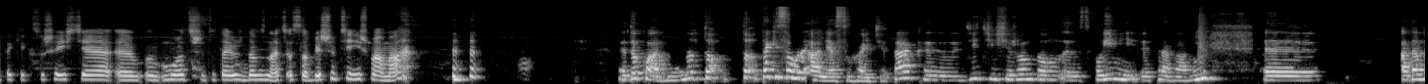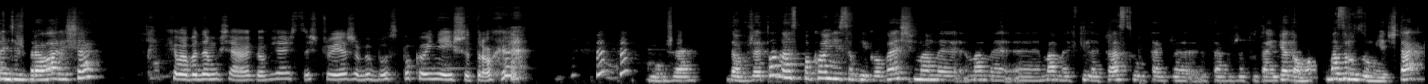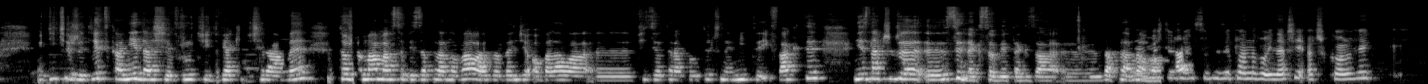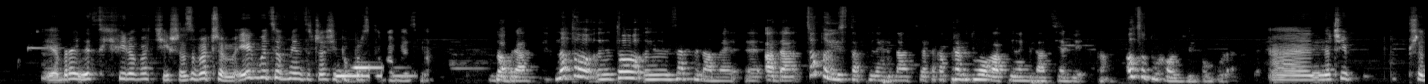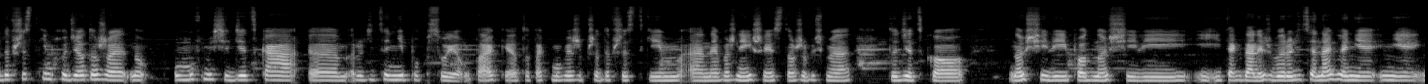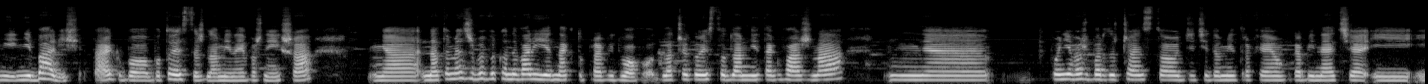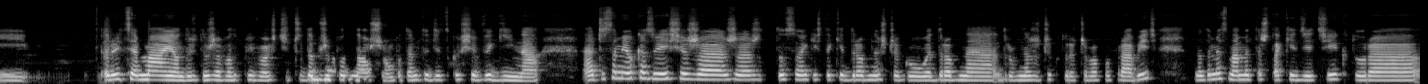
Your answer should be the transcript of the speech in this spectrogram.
Tak jak słyszeliście, młodszy tutaj już dał znać o sobie szybciej niż mama. Dokładnie. No to, to takie są realia, słuchajcie, tak? Dzieci się rządzą e, swoimi e, prawami. Ada, będziesz brała Rysia? Chyba będę musiała go wziąć, coś czuję, żeby był spokojniejszy trochę. Dobrze. Dobrze, to na spokojnie sobie go weź, mamy, mamy, e, mamy chwilę czasu, także, także tutaj wiadomo, trzeba zrozumieć, tak? Widzicie, że dziecka nie da się wrzucić w jakieś ramy. To, że mama sobie zaplanowała, że będzie obalała e, fizjoterapeutyczne mity i fakty, nie znaczy, że e, synek sobie tak za, zaplanował. Ja myślę, tak? że on sobie zaplanował inaczej, aczkolwiek dobra, jest chwilowa cisza. Zobaczymy. Jakby co w międzyczasie po prostu go wezmę. Dobra, no to, to y, zaczynamy. Ada, co to jest ta pielęgnacja, taka prawidłowa pielęgnacja dziecka? O co tu chodzi w ogóle? E, znaczy, przede wszystkim chodzi o to, że no, umówmy się, dziecka rodzice nie popsują, tak? Ja to tak mówię, że przede wszystkim e, najważniejsze jest to, żebyśmy to dziecko nosili, podnosili i, i tak dalej, żeby rodzice nagle nie, nie, nie, nie bali się, tak? Bo, bo to jest też dla mnie najważniejsze. Natomiast, żeby wykonywali jednak to prawidłowo. Dlaczego jest to dla mnie tak ważne? Mm, e, ponieważ bardzo często dzieci do mnie trafiają w gabinecie i, i rodzice mają dość duże wątpliwości, czy dobrze podnoszą, potem to dziecko się wygina. Czasami okazuje się, że, że, że, to są jakieś takie drobne szczegóły, drobne, drobne rzeczy, które trzeba poprawić. Natomiast mamy też takie dzieci, które,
